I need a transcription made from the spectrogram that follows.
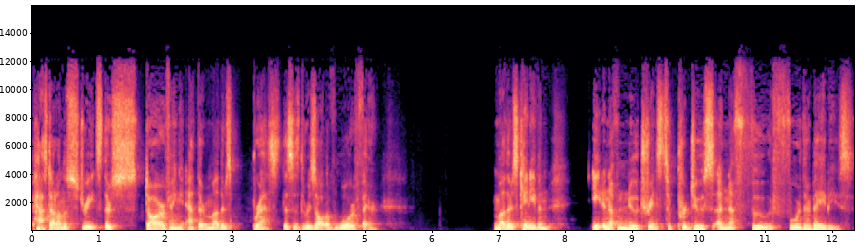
passed out on the streets, they're starving at their mother's breast. This is the result of warfare. Mothers can't even eat enough nutrients to produce enough food for their babies.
